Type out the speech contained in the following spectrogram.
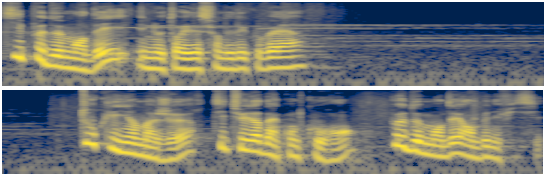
Qui peut demander une autorisation de découvert? Tout client majeur titulaire d'un compte courant peut demander à en bénéficier.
